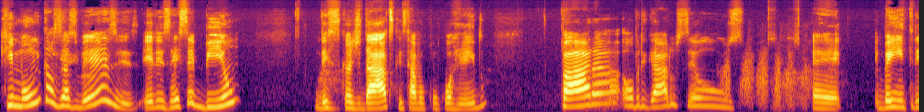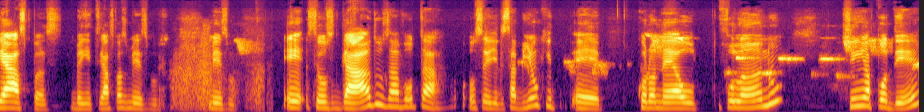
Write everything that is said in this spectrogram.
que muitas das vezes eles recebiam desses candidatos que estavam concorrendo para obrigar os seus é, bem entre aspas, bem entre aspas mesmo, mesmo, e seus gados a voltar. Ou seja, eles sabiam que é, Coronel Fulano tinha poder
